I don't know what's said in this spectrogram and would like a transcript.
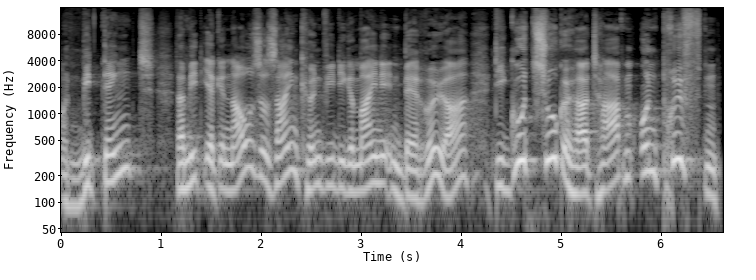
und mitdenkt, damit ihr genauso sein könnt wie die Gemeinde in Beröa, die gut zugehört haben und prüften,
